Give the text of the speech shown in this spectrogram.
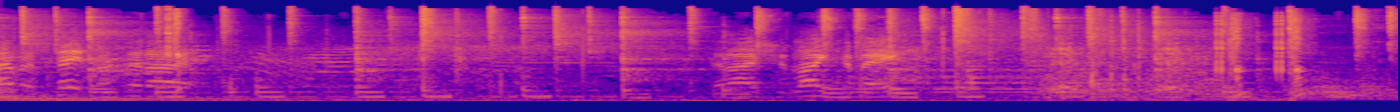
Have a statement that I that I should like to make.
